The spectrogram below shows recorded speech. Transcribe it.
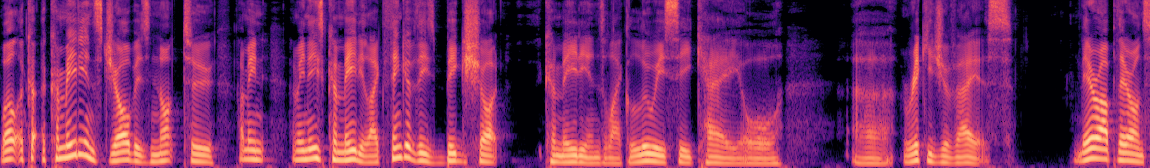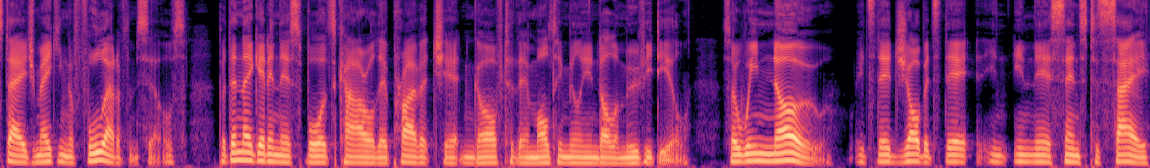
well, a, co- a comedian's job is not to. I mean, I mean these comedians. Like, think of these big shot comedians like Louis C.K. or uh, Ricky Gervais. They're up there on stage making a fool out of themselves, but then they get in their sports car or their private jet and go off to their multi-million dollar movie deal. So we know it's their job, it's their in, in their sense to say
